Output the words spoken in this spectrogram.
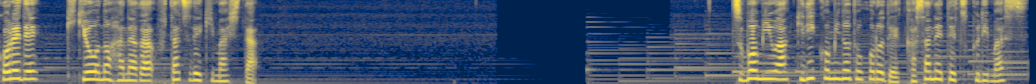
これで桔梗の花が2つできました。つぼみは切り込みのところで重ねて作ります。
